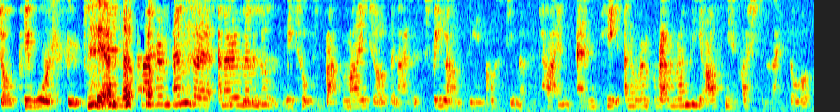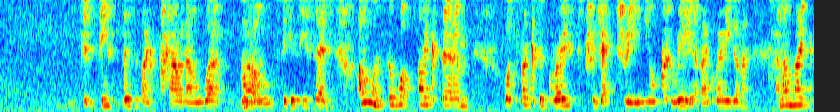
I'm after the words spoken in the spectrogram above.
job He wore a suit. and I remember, and I remember we talked about my job, and I was freelancing in costume at the time. And he, and I, rem- I remember he asked me a question, and I thought, th- these, this is like parallel work, worlds, because he said, "Oh, and so what's like the, um, what's like the growth trajectory in your career? Like, where are you gonna?" And I'm like,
